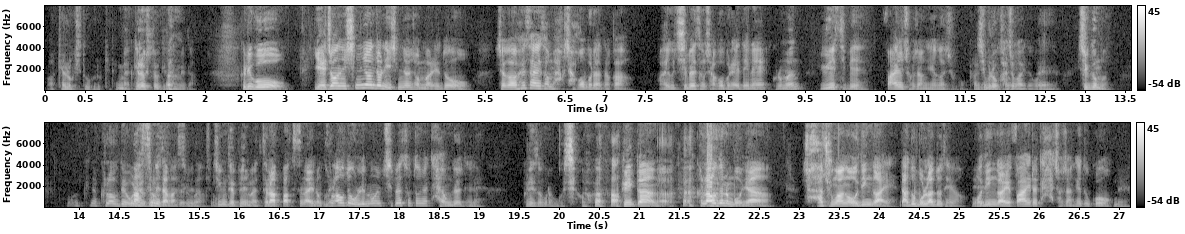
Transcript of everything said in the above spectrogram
아, 갤럭시도 그렇게 됩니다. 네, 갤럭시도 그렇게 됩니다. 그리고 예전 10년 전, 20년 전만 해도 제가 회사에서 막 작업을 하다가 아 이거 집에서 작업을 해야 되네. 그러면 USB에 파일 저장해가지고 집으로 가져가죠. 가져가야 되거든요. 네. 지금은 그냥 클라우드에 올려서 맞습니다, 맞습니다. 내려갔죠. 지금 대표님 말 드랍박스나 이런 네. 클라우드에 올리면 집에서도 그냥 다 연결돼요. 네. 그래서 그런 거죠. 그러니까 클라우드는 뭐냐? 저 중앙 어딘가에 나도 몰라도 돼요. 네. 어딘가에 파일을 다 저장해두고 네.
